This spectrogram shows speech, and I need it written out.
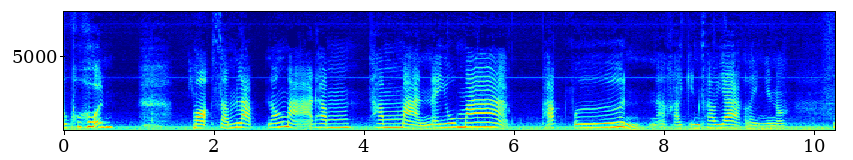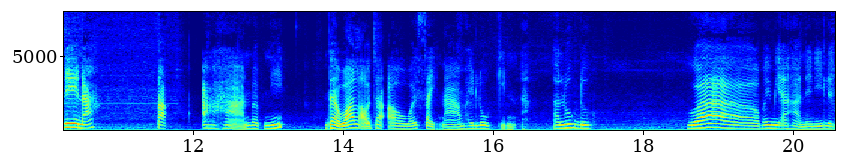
ทุกคน เหมาะสำหรับน้องหมาทำทำหมันอายุมาก พักฟื้นนะคะ กินข้าวยากอะไรอย่างเงี้ยเนาะนี่นะ ตักอาหารแบบนี้ แต่ว่าเราจะเอาไว้ใส่น้ำให้ลูกกินอะอะลูกดู ว้าว ไม่มีอาหารในนี้เลย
